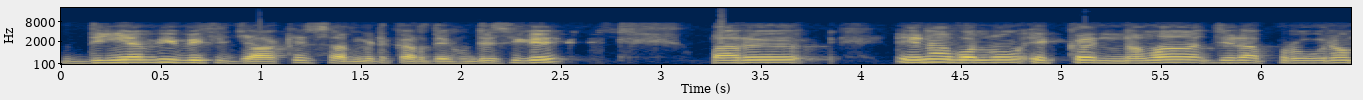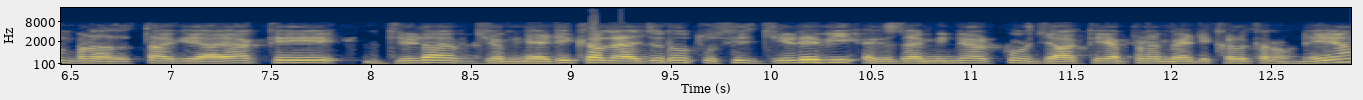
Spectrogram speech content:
ਡੀਐਮਵੀ ਵਿੱਚ ਜਾ ਕੇ ਸਬਮਿਟ ਕਰਦੇ ਹੁੰਦੇ ਸੀਗੇ। ਪਰ ਇਹਨਾਂ ਵੱਲੋਂ ਇੱਕ ਨਵਾਂ ਜਿਹੜਾ ਪ੍ਰੋਗਰਾਮ ਬਣਾ ਦਿੱਤਾ ਗਿਆ ਆ ਕਿ ਜਿਹੜਾ ਮੈਡੀਕਲ ਹੈ, ਜਦੋਂ ਤੁਸੀਂ ਜਿਹੜੇ ਵੀ ਐਗਜ਼ਾਮੀਨਰ ਕੋਲ ਜਾ ਕੇ ਆਪਣਾ ਮੈਡੀਕਲ ਕਰਾਉਂਦੇ ਆ,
